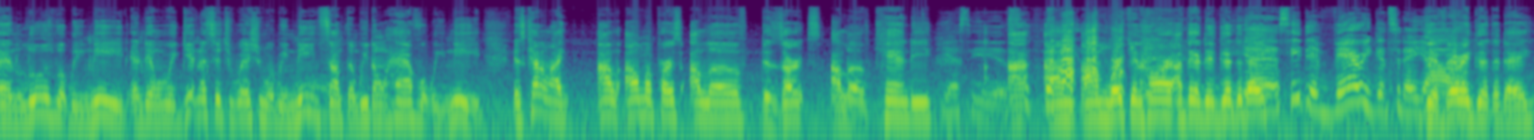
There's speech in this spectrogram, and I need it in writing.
and lose what we need and then when we get in a situation where we need something we don't have what we need it's kind of like I, i'm a person i love desserts i love candy yes, he is. I, I'm, I'm working hard i think i did good today Yes, he did very good today, y'all. Did very good today.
